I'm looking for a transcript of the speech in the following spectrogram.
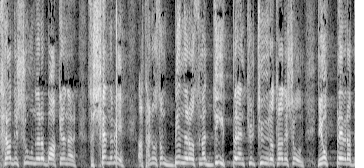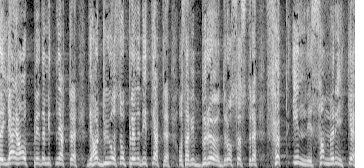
tradisjoner og bakgrunner, så kjenner vi at det er noe som binder oss, som er dypere enn kultur og tradisjon. Vi opplever at det jeg har opplevd i mitt hjerte, det har du også opplevd i ditt hjerte. Og så er vi brødre og søstre, født inn i samme rike.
